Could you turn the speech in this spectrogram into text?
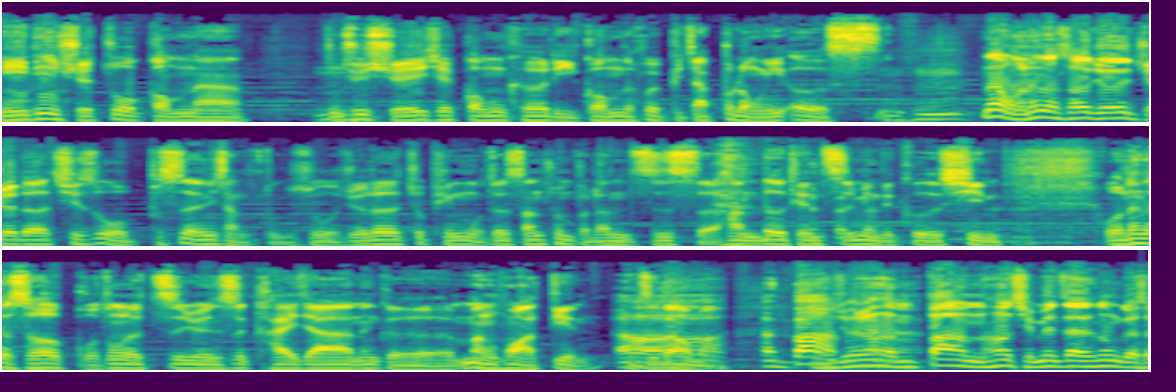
你一定学做工呢。你去学一些工科、理工的会比较不容易饿死。那我那个时候就会觉得，其实我不是很想读书。我觉得就凭我这三寸不烂的知识和乐天知命的个性，我那个时候国中的志愿是开一家那个漫画店，你知道吗？哦，很棒，我觉得很棒。然后前面再弄个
